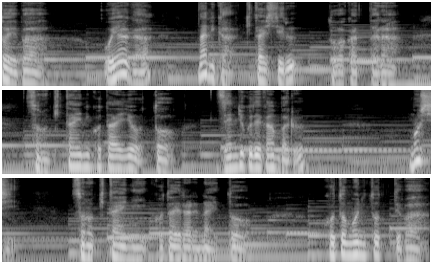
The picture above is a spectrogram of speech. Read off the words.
例えば、親が何か期待していると分かったら、その期待に応えようと全力で頑張る。もし、その期待に応えられないと子供にとっては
